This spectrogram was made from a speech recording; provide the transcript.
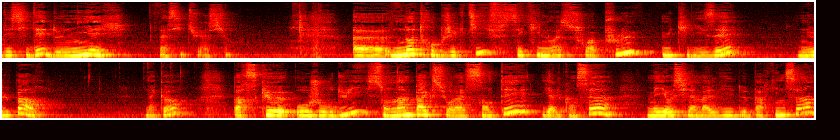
décider de nier la situation. Euh, notre objectif, c'est qu'il ne soit plus utilisé nulle part. D'accord? Parce que aujourd'hui, son impact sur la santé, il y a le cancer, mais il y a aussi la maladie de Parkinson.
